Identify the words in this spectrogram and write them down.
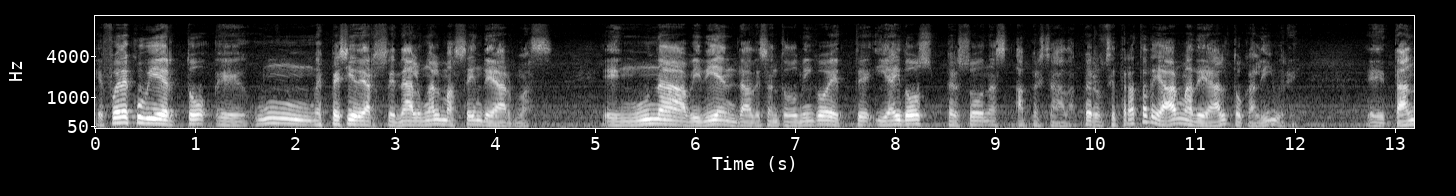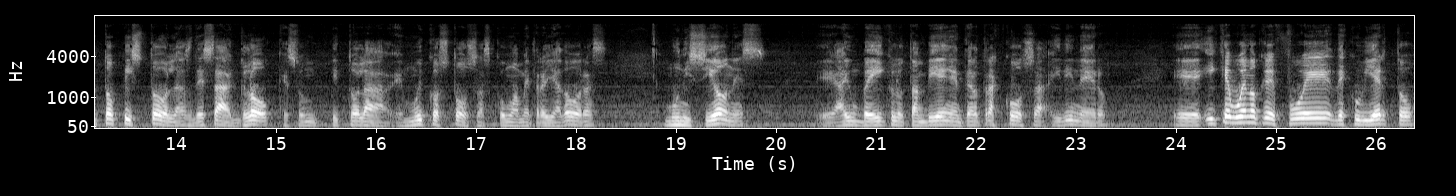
eh, fue descubierto eh, una especie de arsenal, un almacén de armas en una vivienda de Santo Domingo Este y hay dos personas apresadas. Pero se trata de armas de alto calibre. Eh, tanto pistolas de esa Glock, que son pistolas muy costosas, como ametralladoras, municiones, hay un vehículo también, entre otras cosas, y dinero. y qué bueno que fue descubierto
